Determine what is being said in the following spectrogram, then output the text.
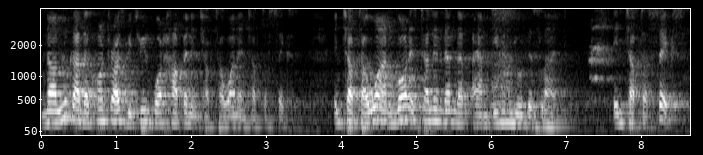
Now look at the contrast between what happened in chapter 1 and chapter 6. In chapter 1, God is telling them that I am giving you this land. In chapter 6,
